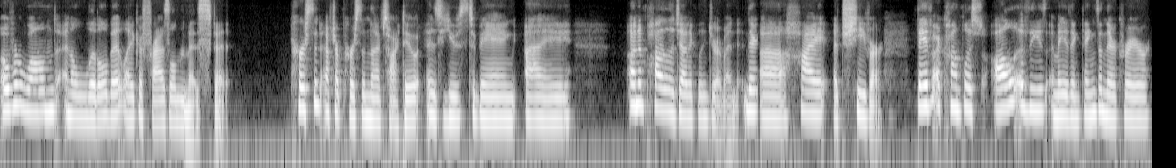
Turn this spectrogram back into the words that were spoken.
overwhelmed and a little bit like a frazzled misfit. Person after person that I've talked to is used to being a unapologetically driven. They're a high achiever. They've accomplished all of these amazing things in their career,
